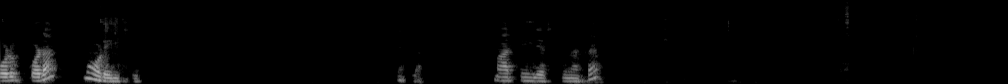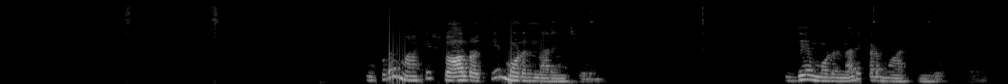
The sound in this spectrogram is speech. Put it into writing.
పొడుగు కూడా మూడు ఇంచీలు ఇట్లా మార్కింగ్ చేసుకున్నాక. ఇప్పుడు మనకి షోల్డర్ వచ్చి మూడున్నర ఇంచీలు. ఇదే మూడున్నర ఇక్కడ మార్కింగ్ చేసుకోవాలి.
